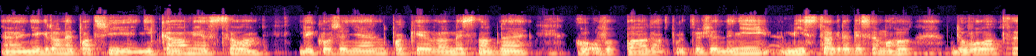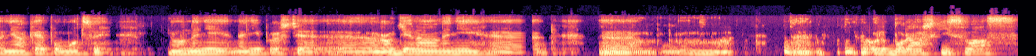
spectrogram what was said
e, někdo nepatří nikam, je zcela vykořeněn, pak je velmi snadné ho ovládat, protože není místa, kde by se mohl dovolat nějaké pomoci. No, není, není prostě eh, rodina, není eh, odborářský svaz,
